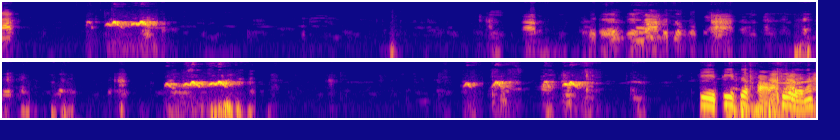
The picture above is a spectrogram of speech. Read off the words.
รับรับ เดินเดินตามไปส่งหลวงตาพี่พี่เสื้อขาวชื่ออะไรนะ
